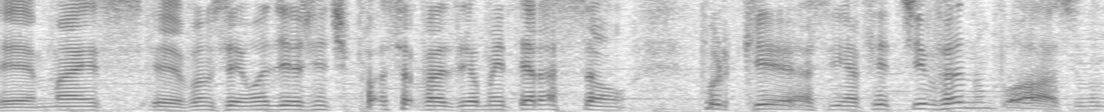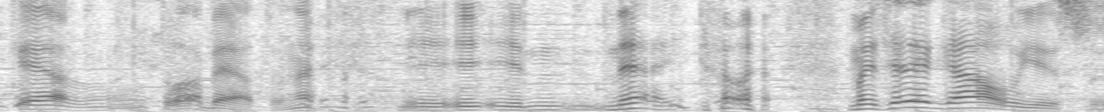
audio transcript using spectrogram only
é, mas é, vamos dizer, onde a gente possa fazer uma interação. Porque, assim, afetiva eu não posso, não quero, não estou aberto, né? E- e, né? Então, mas é legal isso.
